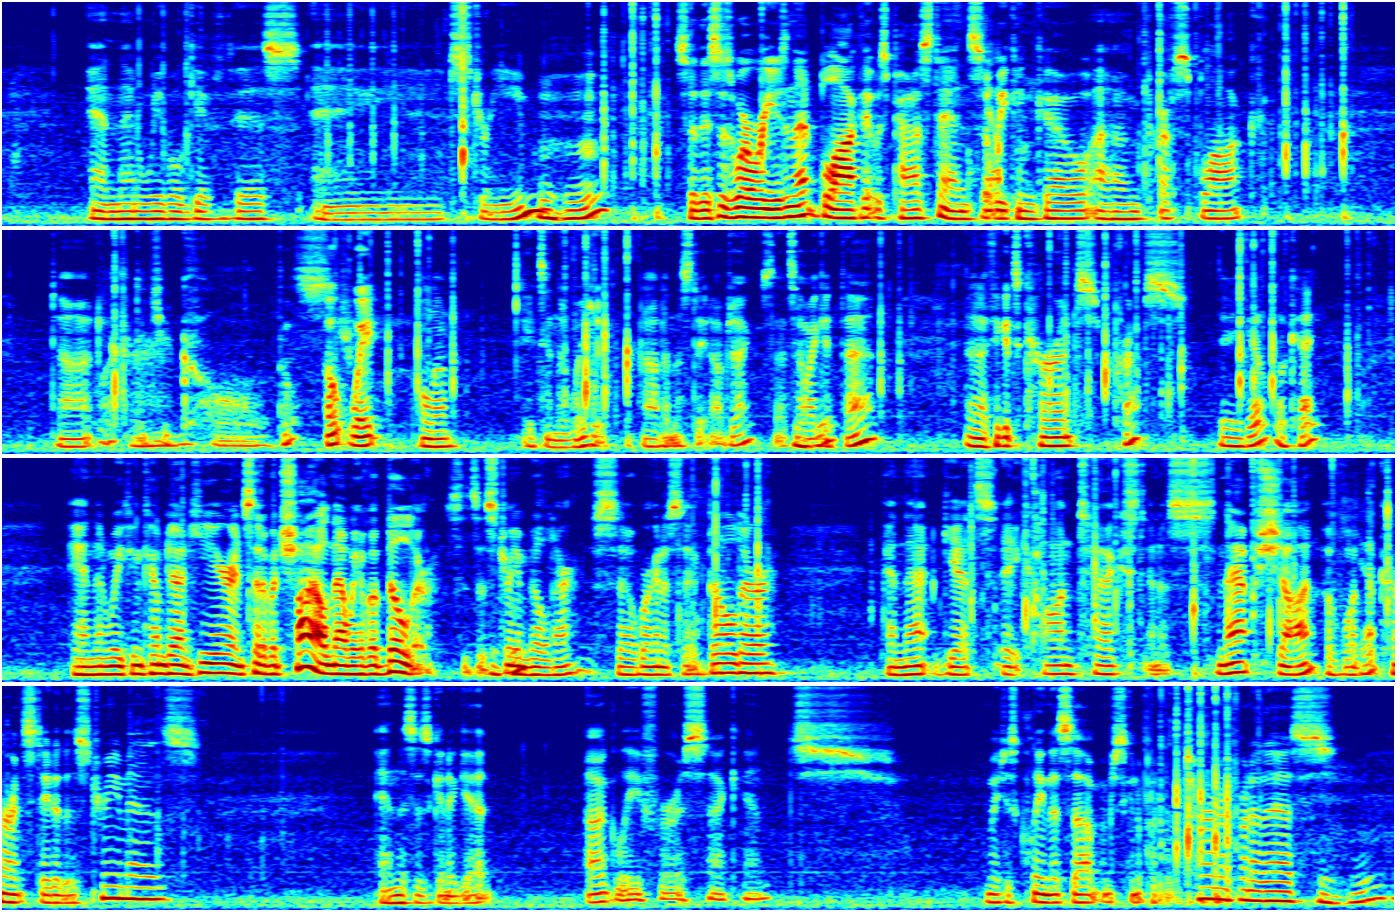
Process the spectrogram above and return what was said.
and then we will give this a stream. Mm -hmm. So this is where we're using that block that was passed in. So Yep. we can go um, prefs block dot What did you call Oh, this? oh, wait, hold on. It's in the widget, not in the state object. So that's how I Mhm. get that. And I think it's current prefs. There you go. Okay. And then we can come down here, instead of a child, now we have a builder. So it's a stream Mhm. builder. So we're going to say builder, and that gets a context and a snapshot of what Yep. the current state of the stream is. And this is going to get ugly for a second. Let me just clean this up. I'm just going to put a return in front of this. hmm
